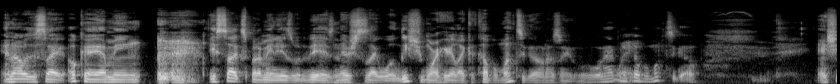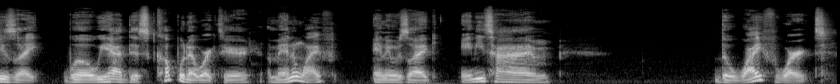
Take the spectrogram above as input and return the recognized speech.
And I was just like, okay, I mean, it sucks, but I mean, it is what it is. And they're just like, well, at least you weren't here like a couple months ago. And I was like, well, what happened Wait. a couple months ago? And she's like, well, we had this couple that worked here, a man and wife. And it was like, anytime the wife worked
